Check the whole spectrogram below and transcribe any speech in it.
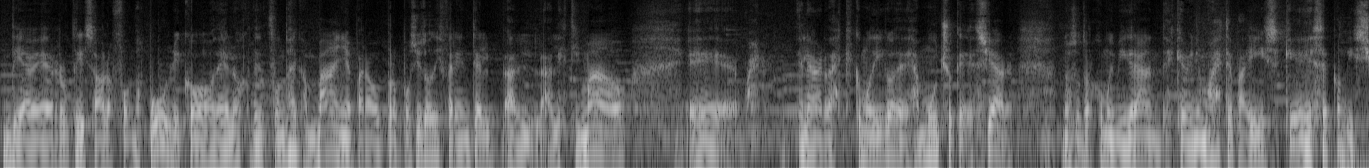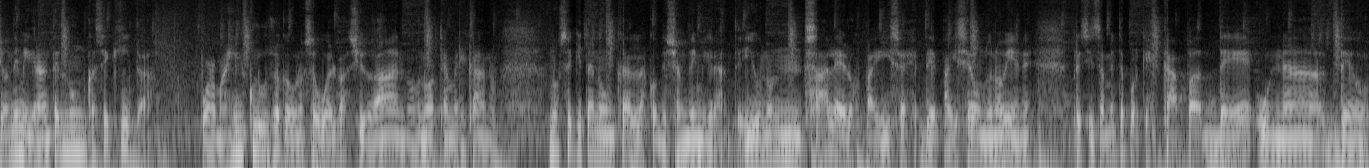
de haber utilizado los fondos públicos, de los fondos de campaña para propósitos diferentes al, estimado. Eh, bueno, la verdad es que, como digo, deja mucho que desear. Nosotros como inmigrantes que venimos a este país, que esa condición de inmigrante nunca se quita, por más incluso que uno se vuelva ciudadano norteamericano, no se quita nunca la condición de inmigrante. Y uno sale de los países, del país de donde uno viene, precisamente porque escapa de una, de,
